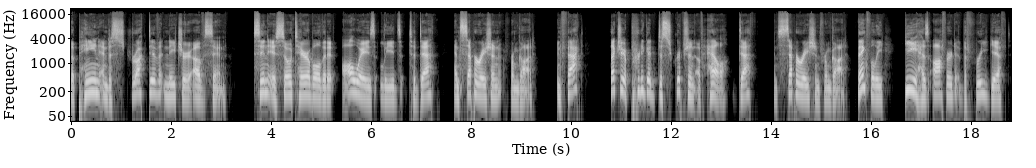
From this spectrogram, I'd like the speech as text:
the pain and destructive nature of sin. Sin is so terrible that it always leads to death and separation from God. In fact, it's actually a pretty good description of hell, death, and separation from God. Thankfully, He has offered the free gift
